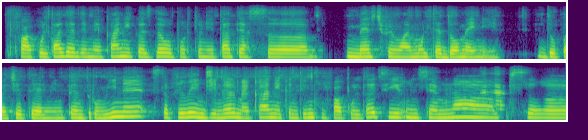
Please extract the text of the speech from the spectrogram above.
facultatea de mecanică îți dă oportunitatea să mergi pe mai multe domenii după ce termin. Pentru mine, să fiu inginer mecanic în timpul facultății însemna să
